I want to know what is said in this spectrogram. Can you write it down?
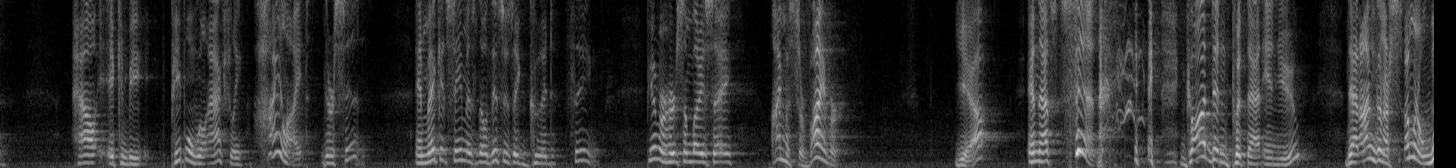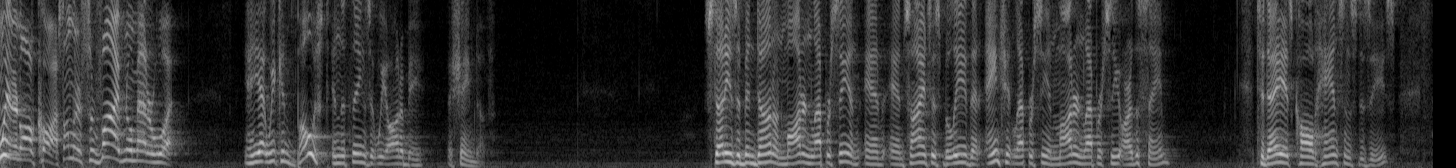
how it can be people will actually highlight their sin and make it seem as though this is a good thing. Have you ever heard somebody say, I'm a survivor? Yeah, and that's sin. God didn't put that in you. That I'm gonna, I'm gonna win at all costs. I'm gonna survive no matter what. And yet we can boast in the things that we ought to be ashamed of. Studies have been done on modern leprosy, and, and, and scientists believe that ancient leprosy and modern leprosy are the same. Today it's called Hansen's disease.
